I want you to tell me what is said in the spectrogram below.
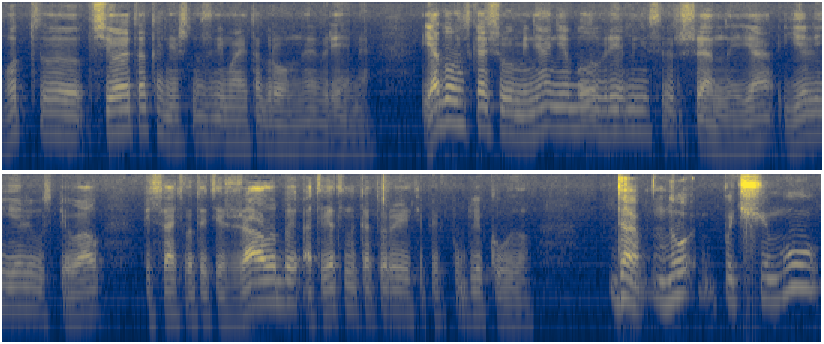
вот э, все это, конечно, занимает огромное время. Я должен сказать, что у меня не было времени совершенно. Я еле-еле успевал писать вот эти жалобы, ответы на которые я теперь публикую. Да, но почему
